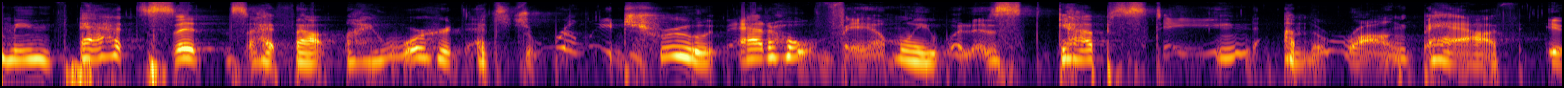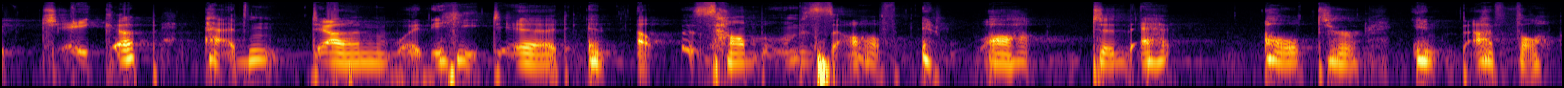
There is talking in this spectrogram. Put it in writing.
I mean, that sentence, I thought, my word, that's really true. That whole family would have kept staying on the wrong path if Jacob hadn't done what he did and was humble himself and walked to that altar in Bethel.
